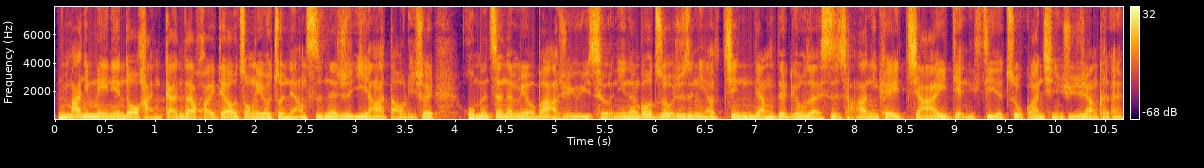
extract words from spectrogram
你妈你每年都喊干，在坏掉中也会准两次，那就是一样的道理。所以我们真的没有办法去预测，你能够做就是你要尽量的留在市场，那你可以加一点你自己的主观情绪，就像可能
